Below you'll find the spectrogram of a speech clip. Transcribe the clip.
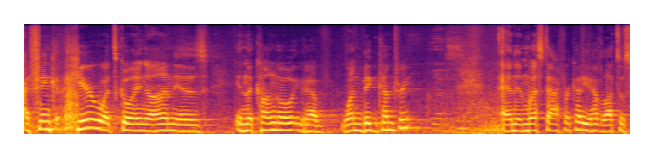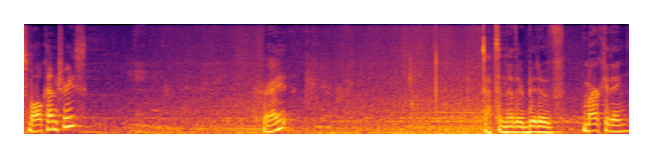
I think here what's going on is in the Congo you have one big country, Yes. and in West Africa you have lots of small countries. Right? That's another bit of marketing.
